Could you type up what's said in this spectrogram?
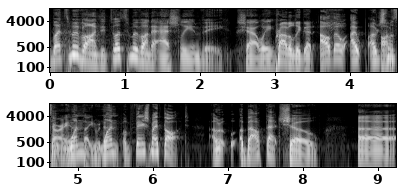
let's move on to let's move on to Ashley and V, shall we? probably good. Although I, I just Oh, want to say one, thought you were one. Finish my thought about that show. Uh,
